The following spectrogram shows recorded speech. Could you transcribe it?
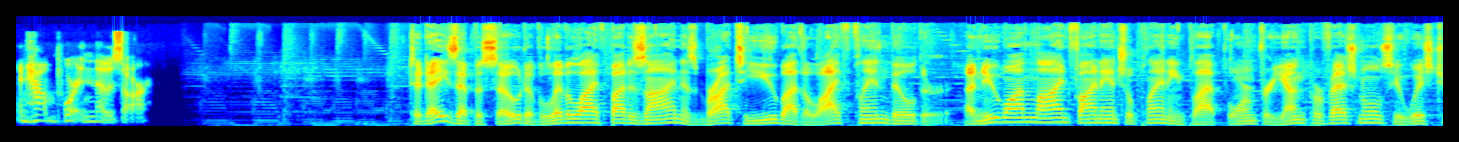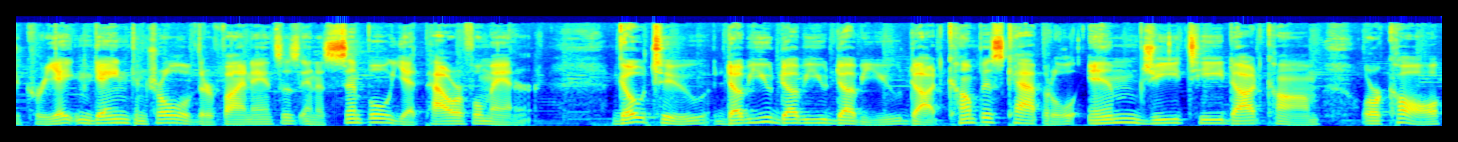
and how important those are. Today's episode of Live a Life by Design is brought to you by the Life Plan Builder, a new online financial planning platform for young professionals who wish to create and gain control of their finances in a simple yet powerful manner go to www.compasscapitalmgt.com or call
